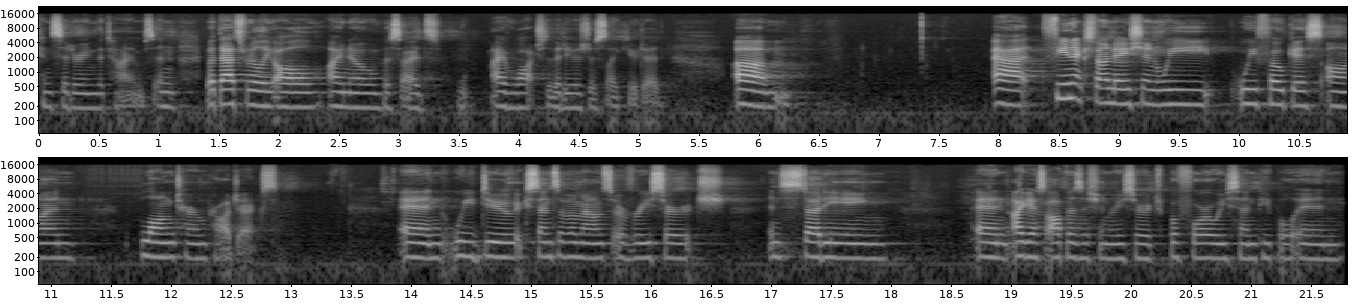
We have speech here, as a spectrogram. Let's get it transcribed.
considering the times. And but that's really all I know. Besides, I've watched the videos just like you did. Um, at Phoenix Foundation, we we focus on long-term projects, and we do extensive amounts of research and studying, and I guess opposition research before we send people in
